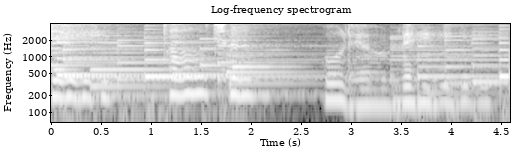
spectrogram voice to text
紧抱着我流泪。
